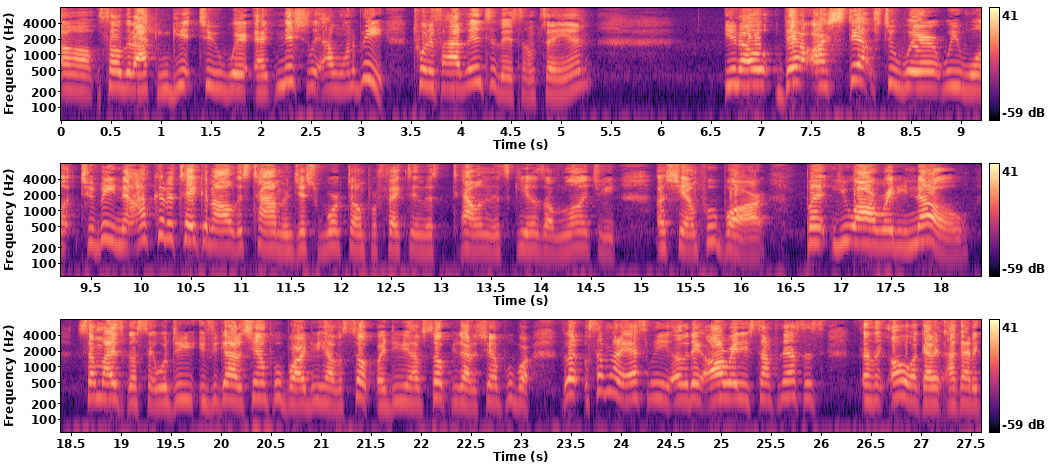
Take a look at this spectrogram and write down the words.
um, so that I can get to where initially I want to be. 25 into this, I'm saying. You know, there are steps to where we want to be. Now, I could have taken all this time and just worked on perfecting the talent and skills of launching a shampoo bar, but you already know somebody's gonna say, "Well, do you, if you got a shampoo bar, do you have a soap, or do you have soap? You got a shampoo bar?" Somebody asked me the other day already something else. Is I was like, "Oh, I gotta, I gotta,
